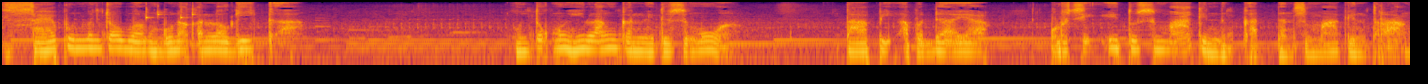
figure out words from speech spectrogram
Saya pun mencoba menggunakan logika untuk menghilangkan itu semua. Tapi apa daya, kursi itu semakin dekat dan semakin terang.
